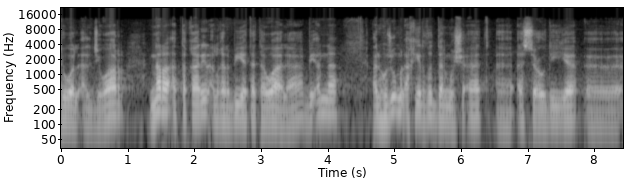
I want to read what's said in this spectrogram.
دول الجوار. نرى التقارير الغربية تتوالى بأن الهجوم الأخير ضد المنشآت آه، السعودية آه،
